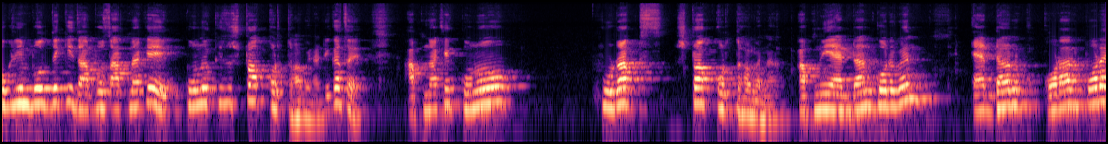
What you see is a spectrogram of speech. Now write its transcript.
অগ্রিম বলতে কি সাপোজ আপনাকে কোনো কিছু স্টক করতে হবে না। ঠিক আছে? আপনাকে কোনো প্রোডাক্ট স্টক করতে হবে না। আপনি অ্যাড রান করবেন। অ্যাড ডাউন করার পরে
